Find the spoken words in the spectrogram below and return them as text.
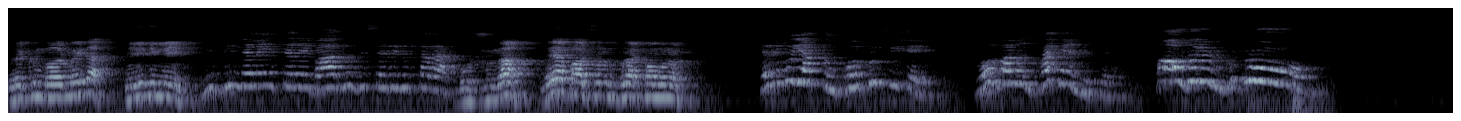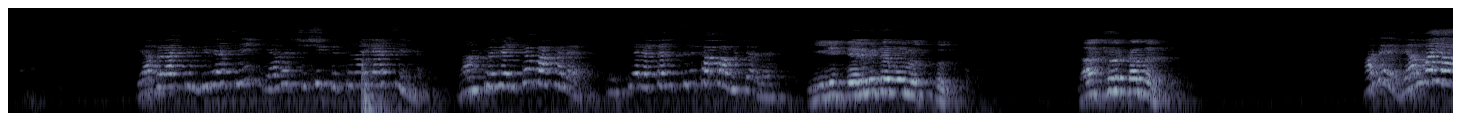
Bırakın bağırmayı da beni dinleyin. Biz dinlemeyi isteriz, bağırırız istediğimiz kadar. Boşuna. Ne yaparsanız bırakmam onu. Senin bu yaptığın korkunç bir şey. Zorbalığın ta kendisi. Saldırın hücum. Ya bırakır gidersin ya da şişi kıçına yersin. Nankör herife bak hele. İhtiyar efendisini kapamış hele. İyiliklerimi de mi unuttun? Lan kör kadın. Hadi yalla ya,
